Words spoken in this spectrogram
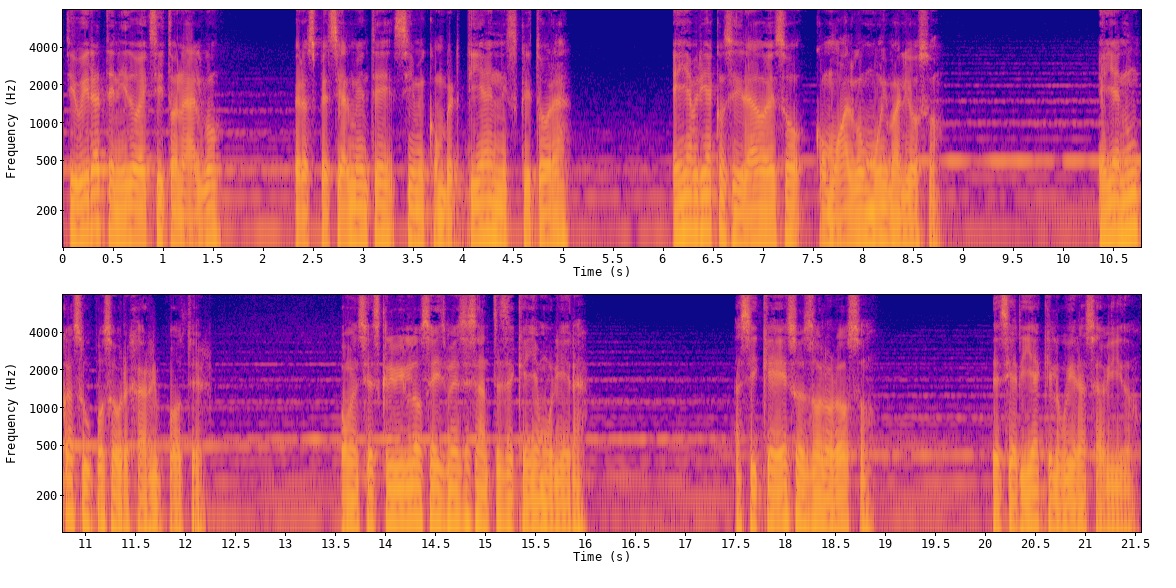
Si hubiera tenido éxito en algo, pero especialmente si me convertía en escritora, ella habría considerado eso como algo muy valioso. Ella nunca supo sobre Harry Potter. Comencé a escribirlo seis meses antes de que ella muriera. Así que eso es doloroso. Desearía que lo hubiera sabido.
